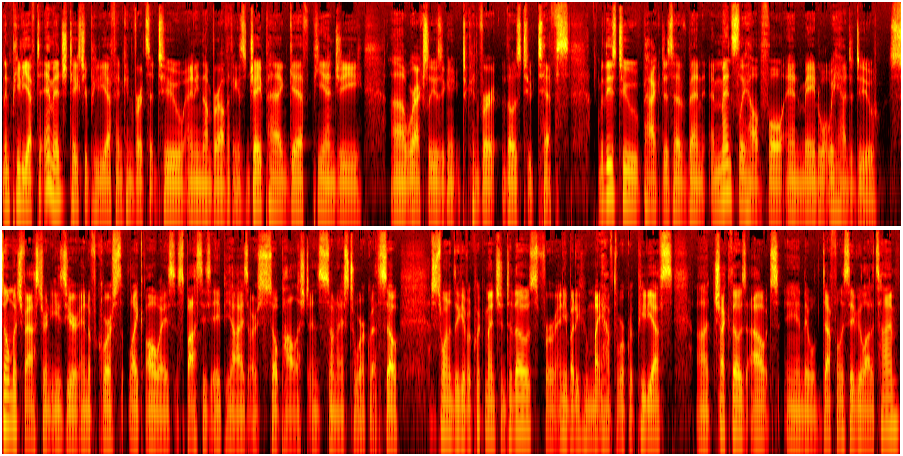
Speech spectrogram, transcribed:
And PDF to image takes your PDF and converts it to any number of, I think it's JPEG, GIF, PNG. Uh, we're actually using it to convert those to TIFFs. But these two packages have been immensely helpful and made what we had to do so much faster and easier. And of course, like always, Spatie's APIs are so polished and so nice to work with. So just wanted to give a quick mention to those for anybody who might have to work with PDFs. Uh, check those out, and they will definitely save you a lot of time,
